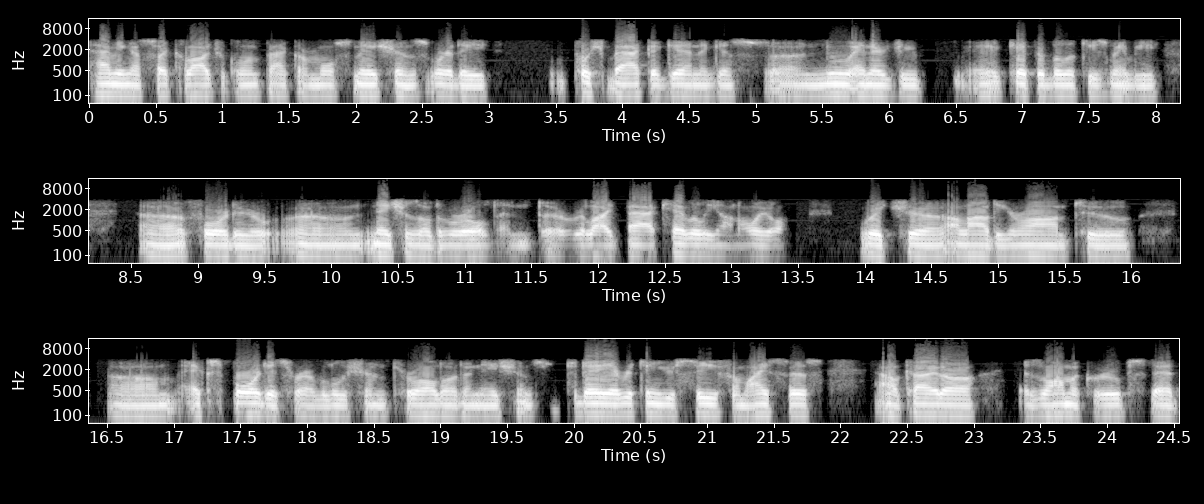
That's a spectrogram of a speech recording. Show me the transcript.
having a psychological impact on most nations where they push back again against uh, new energy uh, capabilities, maybe uh, for the uh, nations of the world, and uh, relied back heavily on oil, which allowed Iran to um, export its revolution through all other nations. Today, everything you see from ISIS, Al Qaeda, Islamic groups that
